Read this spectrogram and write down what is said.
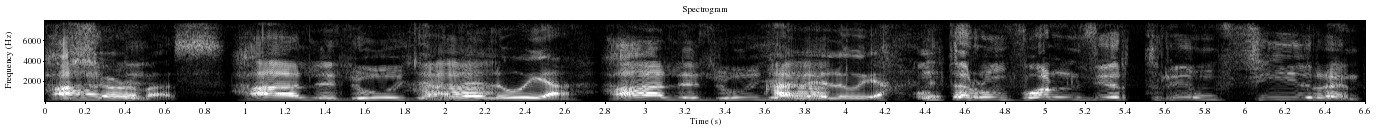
to serve us. Halleluja. Halleluja. Halleluja. Halleluja. Und darum wollen wir triumphieren.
